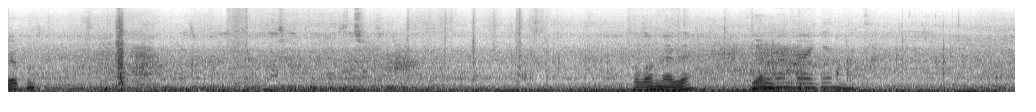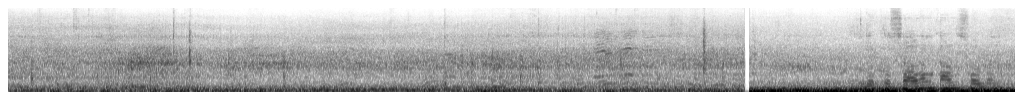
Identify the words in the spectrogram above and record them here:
yok mu? Olan nerede? Yani. Oradan daha gelmedi. Depo sağda mı kaldı solda mı?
